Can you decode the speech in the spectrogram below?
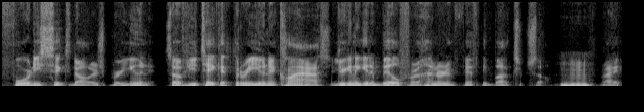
$46 per unit. So if you take a 3-unit class, you're going to get a bill for 150 bucks or so Mhm. right?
